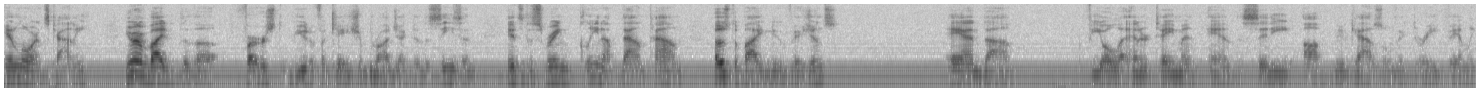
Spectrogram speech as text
in Lawrence County, you're invited to the first beautification project of the season. It's the spring cleanup downtown, hosted by New Visions and uh, Fiola Entertainment and the City of Newcastle Victory Family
